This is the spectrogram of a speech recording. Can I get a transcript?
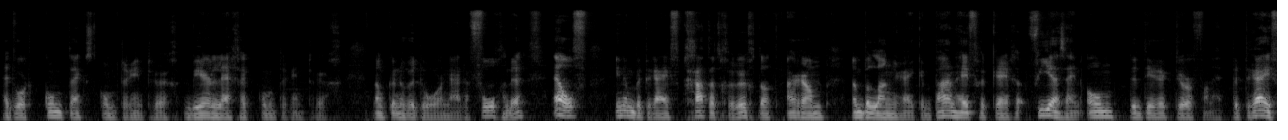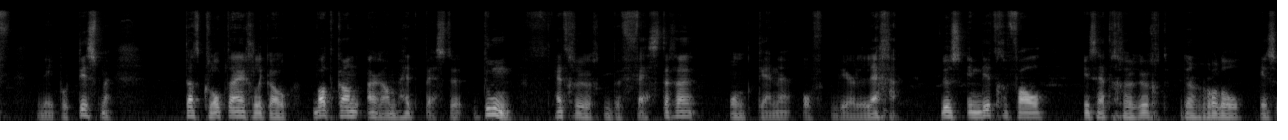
Het woord context komt erin terug, weerleggen komt erin terug. Dan kunnen we door naar de volgende. 11. In een bedrijf gaat het gerucht dat Aram een belangrijke baan heeft gekregen via zijn oom, de directeur van het bedrijf. Nepotisme. Dat klopt eigenlijk ook. Wat kan Aram het beste doen? Het gerucht bevestigen, ontkennen of weerleggen. Dus in dit geval is het gerucht de roddel is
